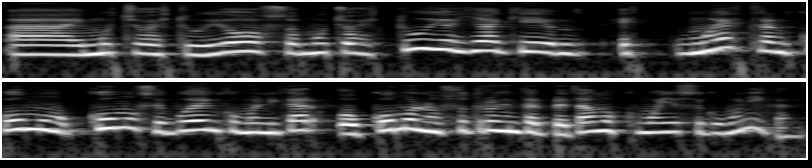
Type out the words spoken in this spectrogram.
hay muchos estudiosos, muchos estudios ya que muestran cómo, cómo se pueden comunicar o cómo nosotros interpretamos cómo ellos se comunican.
